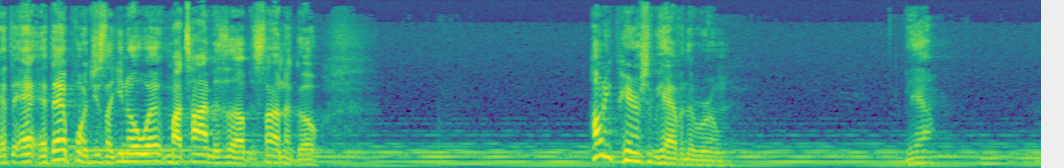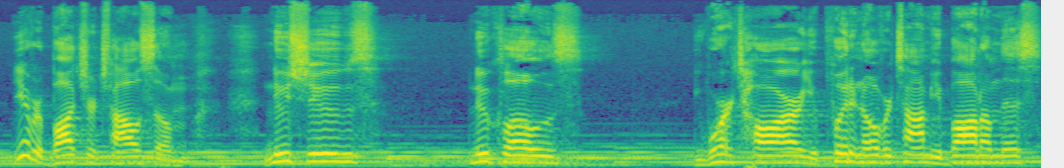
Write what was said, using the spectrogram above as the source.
at, the, at that point, just like, you know what? My time is up. It's time to go. How many parents do we have in the room? Yeah. You ever bought your child some new shoes, new clothes? You worked hard, you put in overtime, you bought them this,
